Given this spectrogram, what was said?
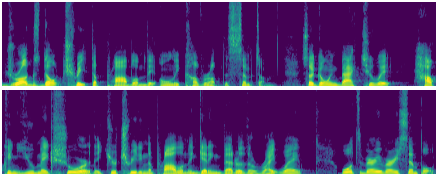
drugs don't treat the problem, they only cover up the symptom. So going back to it, how can you make sure that you're treating the problem and getting better the right way? Well, it's very, very simple.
